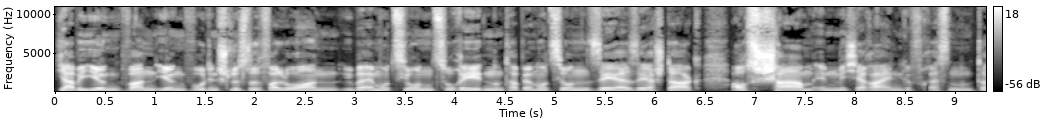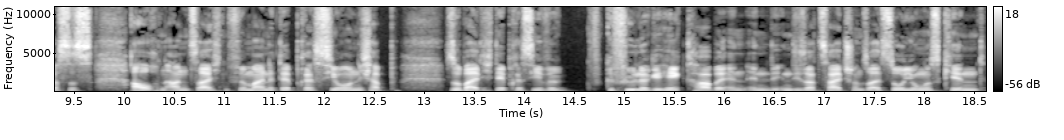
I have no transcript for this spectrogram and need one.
ich habe irgendwann irgendwo den Schlüssel verloren, über Emotionen zu reden und habe Emotionen sehr, sehr stark aus Scham in mich hereingefressen. Und das ist auch ein Anzeichen für meine Depression. Ich habe, sobald ich depressive Gefühle gehegt habe in, in, in dieser Zeit schon so als so junges Kind,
